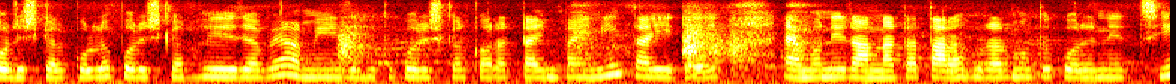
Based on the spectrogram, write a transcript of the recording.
পরিষ্কার করলে পরিষ্কার হয়ে যাবে। আমি যেহেতু পরিষ্কার করার টাইম পাইনি, তাই এটাই এমনই রান্নাটা তাড়াহুড়ার মধ্যে করে নিচ্ছি।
